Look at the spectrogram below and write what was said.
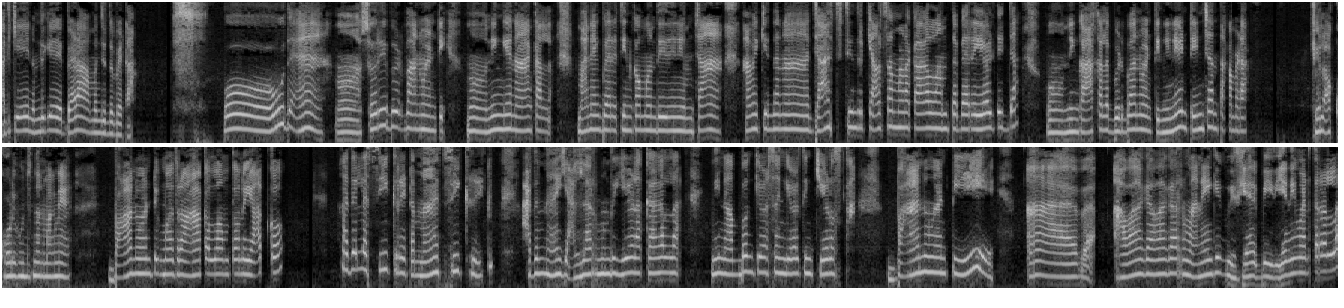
ಅದಕ್ಕೆ ನಮ್ದಿಗೆ ಬೇಡ ಮಂಜಿದ್ದು ಬೇಡ. ಓ ಹೌದಾ? ಹಾ ಸರಿ ಬಿಡ್ ಬಾನು ಆಂಟಿ. ನಿಂಗೇನು ಹಾಕಲ್ಲ ಮನೆಗೆ ಬೇರೆ ತಿನ್ಕೊಂಬಂದಿದ್ದೀನಿ ಅಂತ? ಆಮೇಕಿಂದನ ಜಾಸ್ತಿ ತಿಂದ್ರೆ ಕೆಲಸ ಮಾಡೋಕ್ಕಾಗಲ್ಲ ಅಂತ ಬೇರೆ ಹೇಳ್ತಿದ್ದ? ನಿಂಗೆ ಹಾಕಲ್ಲ ಬಿಡ್ಬಾನು ಆಂಟಿ. ನೀನೇನು ಟೆನ್ಷನ್ ತಗೊಂಬೇಡ ಚಲೋ ಕೋಳಿ ಗುಂಜ್ ನನ್ನ ಮಗನೆ. ಬಾನು ಅಂಟಿಗೆ ಮಾತ್ರ ಹಾಕಲ್ಲ ಅಂತಾನೆ ಯಾಕೋ ಅದೆಲ್ಲ ಸೀಕ್ರೆಟ್ ಅಮ್ಮ ಸೀಕ್ರೆಟ್ ಅದನ್ನ ಎಲ್ಲರ ಮುಂದೆ ಹೇಳಕ್ಕಾಗಲ್ಲ. ನೀನ್ ಹಬ್ಬನ್ ಕೇಳ್ಸಂಗ್ ಹೇಳ್ತೀನಿ ಕೇಳಿಸ್ತ. ಬಾನು ಆ, ಅವಾಗ ಅವಾಗ ಅವ್ರ ಮನೆಗೆ ಬಿರಿಯಾನಿ ಬಿರಿಯಾನಿ ಮಾಡ್ತಾರಲ್ಲ?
